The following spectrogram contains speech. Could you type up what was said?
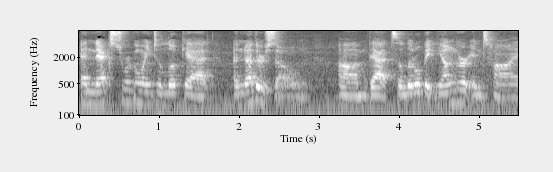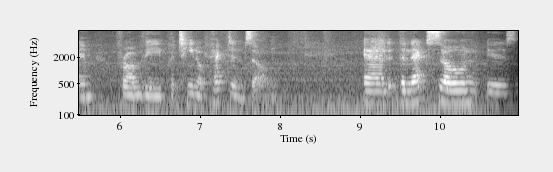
And next we're going to look at another zone um, that's a little bit younger in time from the Patinopecten zone. And the next zone is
